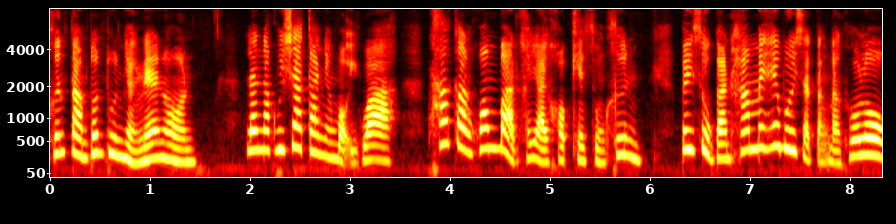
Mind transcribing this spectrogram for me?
ขึ้นตามต้นทุนอย่างแน่นอน และนักวิชาการยังบอกอีกว่า ถ้าการคว่ำบาตรขยายขอบเขตสูงขึ้น ไปสู่การห้ามไม่ให้บริษัทต่างๆ ทั่วโลก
